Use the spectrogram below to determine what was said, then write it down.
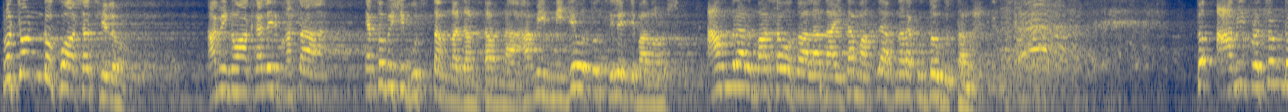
প্রচণ্ড কুয়াশা ছিল। আমি নোয়াখালীর ভাষা এত বেশি বুঝতাম না, জানতাম না। আমি নিজেও তো সিলেটি মানুষ। আমরার বাসাও তো আলাদা, এটা মাত্রে আপনারা কোথাও বুঝতাম না। তো আমি প্রচণ্ড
